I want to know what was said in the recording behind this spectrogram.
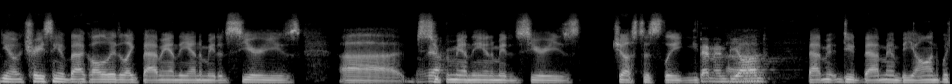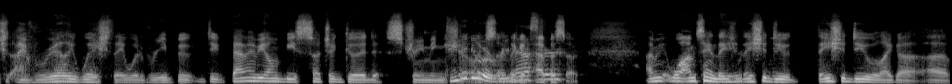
you know, tracing it back all the way to like Batman the animated series, uh, Oh, yeah. Superman the animated series, Justice League, Batman uh, Beyond. Batman, dude, Batman Beyond, which I really wish they would reboot. Dude, Batman Beyond would be such a good streaming Can show, they do like, a so- like an episode. I mean, well, I'm saying they should they should do they should do like a, a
